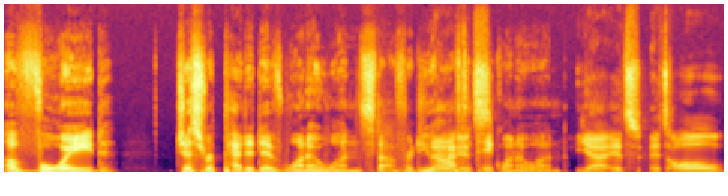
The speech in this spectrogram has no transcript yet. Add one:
avoid just repetitive 101 stuff, or do you No, have to take 101? Yeah, it's it's all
